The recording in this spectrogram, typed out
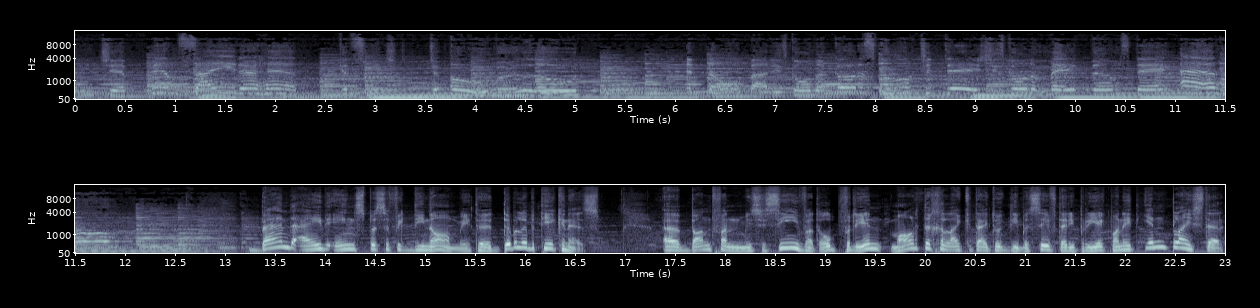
thin chip inside her head gets switched to overload. And nobody's gonna go to school today, she's gonna make them stay at home. Band-Aid en spesifiek die naam het 'n dubbele betekenis. 'n band van musisië wat hulp verleen, maar te gelyke tyd ook die besef dat die projek maar net een pleister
